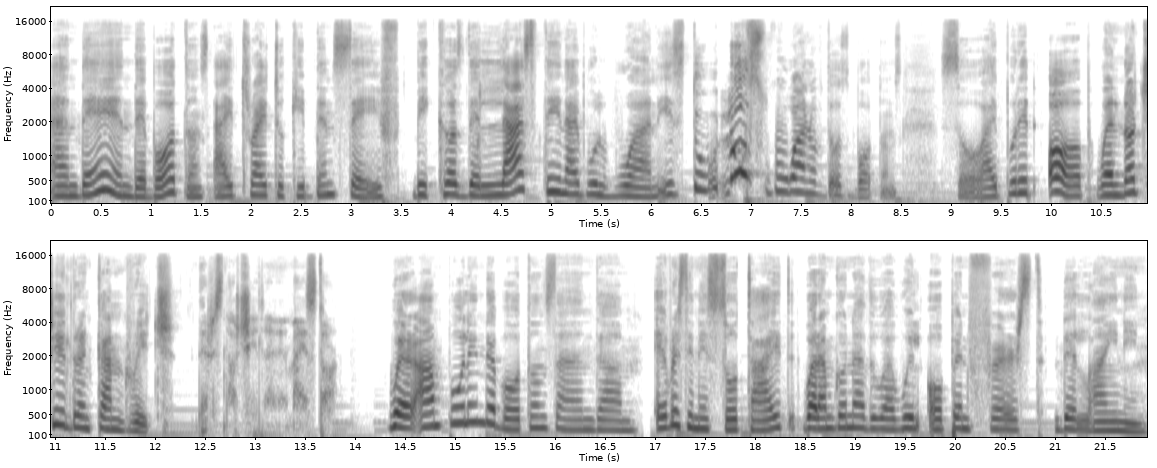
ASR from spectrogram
and then the buttons I try to keep them safe because the last thing I would want is to lose one of those buttons. So I put it up where no children can reach. There's no children in my store. Where I'm pulling the buttons and um, everything is so tight, what I'm gonna do, I will open first the lining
